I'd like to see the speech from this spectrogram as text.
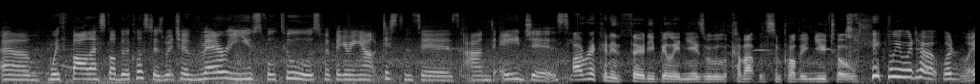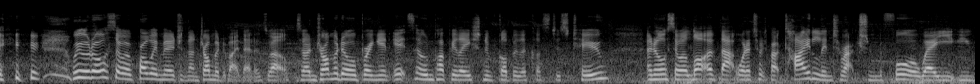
um, with far less globular clusters, which are very useful tools for figuring out distances and ages. I reckon in 30 billion years we will come up with some probably new tools. we would hope, wouldn't we? we would also have probably merged with Andromeda by then as well. So Andromeda will bring in its own population of globular clusters too. And also a lot of that, when I talked about tidal interaction before, where you, you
